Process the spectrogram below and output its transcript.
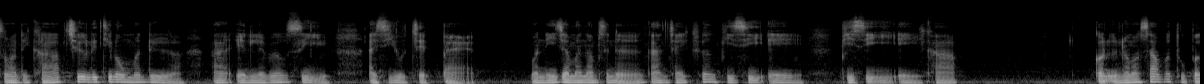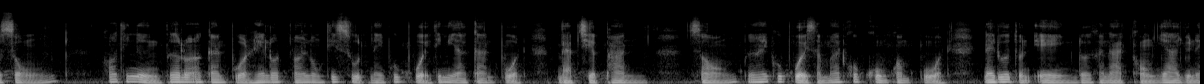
สวัสดีครับ ชื่อฤทธิลงมะเดือ RN Level 4 ICU 78 วันนี้จะมานำเสนอการใช้เครื่อง PCA PCEA ครับ ก่อนอื่นเรามาทราบวัตถุประสงค์ ข้อที่ 1 เพื่อลดอาการปวดให้ลดน้อยลงที่สุดในผู้ป่วยที่มีอาการปวดแบบเฉียบพลัน 2. เพื่อให้ผู้ป่วยสามารถควบคุมความปวดได้ด้วยตนเอง โดยขนาดของยาอยู่ใน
